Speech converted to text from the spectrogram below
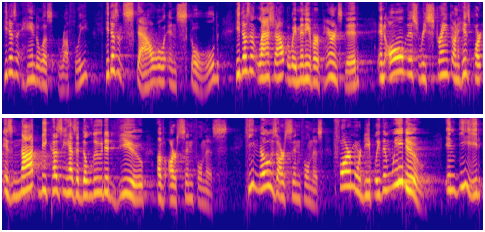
He doesn't handle us roughly. He doesn't scowl and scold. He doesn't lash out the way many of our parents did. And all this restraint on his part is not because he has a deluded view of our sinfulness. He knows our sinfulness far more deeply than we do. Indeed,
